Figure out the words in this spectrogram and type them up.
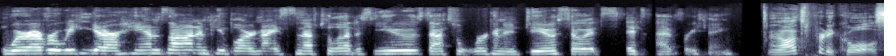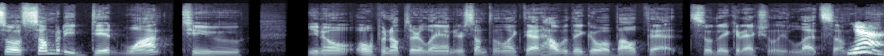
wherever we can get our hands on and people are nice enough to let us use, that's what we're going to do. So it's it's everything. Now, that's pretty cool. So if somebody did want to, you know, open up their land or something like that, how would they go about that so they could actually let some? Yeah.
